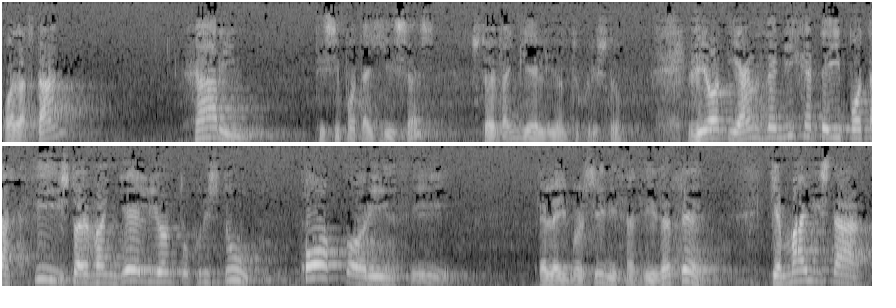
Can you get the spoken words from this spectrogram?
όλα αυτά χάρη της υποταγής σας στο Ευαγγέλιο του Χριστού. Διότι αν δεν είχατε υποταχθεί στο Ευαγγέλιο του Χριστού ο Κορίνθι ελεημοσύνη θα δίδατε. Και μάλιστα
